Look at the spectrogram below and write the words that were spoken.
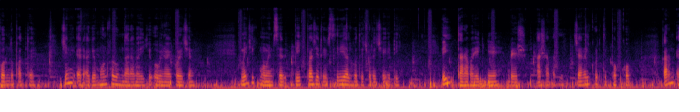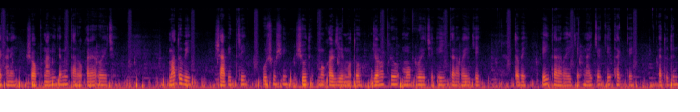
বন্দ্যোপাধ্যায়, যিনি এর আগে মন ফাগুন ধারাবাহিকে অভিনয় করেছেন। ম্যাজিক মোমেন্টসের বিগ বাজেটের সিরিয়াল হতে চলেছে এটি। এই ধারাবাহিক নিয়ে বেশ আশাবাদী চ্যানেল কর্তৃপক্ষ, কারণ এখানে সব নামি দামি তারকারা রয়েছে। মাধবী, সাবিত্রী উশুশী সুদীপ মুখার্জির মতো জনপ্রিয় মুখ রয়েছে এই ধারাবাহিকে। তবে এই ধারাবাহিকে নায়িকা কে থাকবে, এতদিন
